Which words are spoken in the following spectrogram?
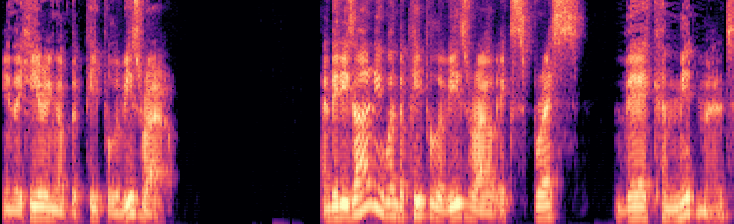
in the hearing of the people of Israel. And it is only when the people of Israel express their commitment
